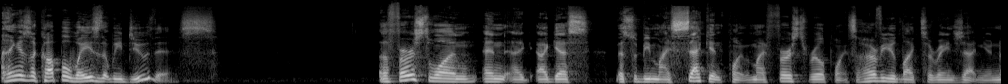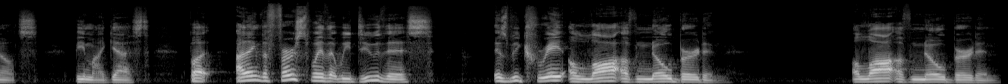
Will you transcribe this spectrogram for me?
I think there's a couple ways that we do this. The first one, and I, I guess this would be my second point, but my first real point. So, however you'd like to arrange that in your notes, be my guest. But I think the first way that we do this is we create a law of no burden a law of no burden.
